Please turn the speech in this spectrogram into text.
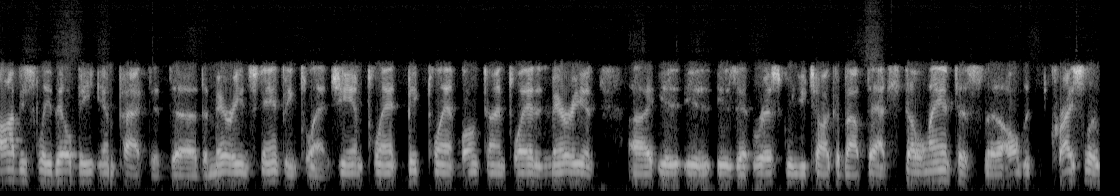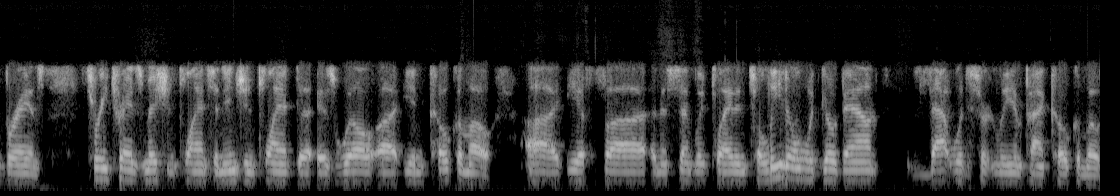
Obviously, they'll be impacted. Uh, the Marion stamping plant, GM plant, big plant, long time plant in Marion. Uh, is, is at risk when you talk about that. Stellantis, uh, all the Chrysler brands, three transmission plants, an engine plant uh, as well uh, in Kokomo uh, if uh, an assembly plant in Toledo would go down, that would certainly impact Kokomo.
